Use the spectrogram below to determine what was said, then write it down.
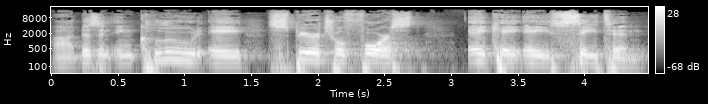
uh, doesn't include a spiritual force aka Satan.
